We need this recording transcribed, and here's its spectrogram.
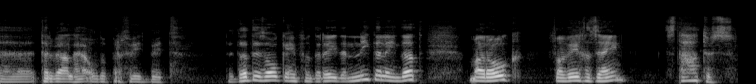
uh, terwijl hij op de profeet bidt. Dus dat is ook een van de redenen. Niet alleen dat, maar ook vanwege zijn status.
